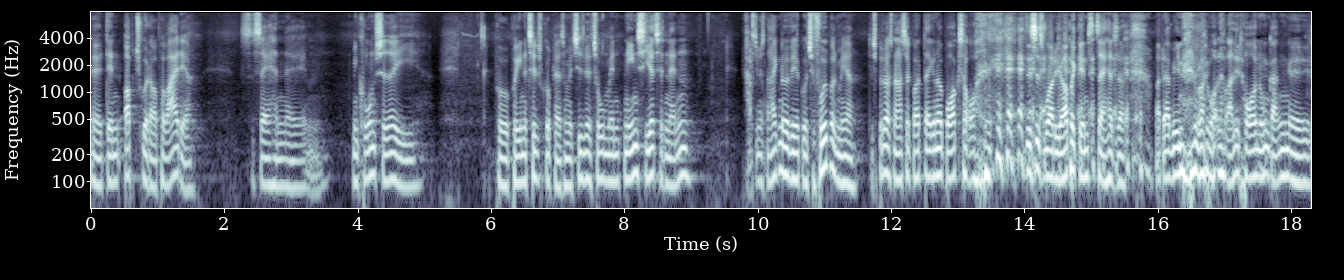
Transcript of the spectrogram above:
øh, den optur, der var på vej der. Så sagde han, øh, min kone sidder i på, på en af tilskuerpladserne vi tidligere to, men den ene siger til den anden, kraftigt, man snakker ikke noget ved at gå til fodbold mere. De spiller snart så godt, der er ikke noget broks over. This is what you're up against, altså. Og der mener Roy Waller var lidt hård nogle gange. Øh,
